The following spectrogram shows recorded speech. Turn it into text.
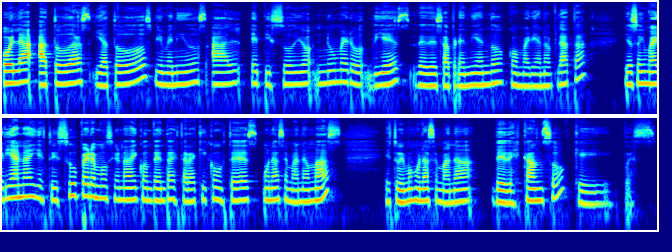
Hola a todas y a todos, bienvenidos al episodio número 10 de Desaprendiendo con Mariana Plata. Yo soy Mariana y estoy súper emocionada y contenta de estar aquí con ustedes una semana más. Estuvimos una semana de descanso que pues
